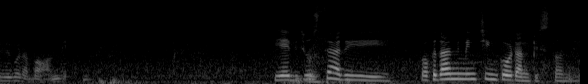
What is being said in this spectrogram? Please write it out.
ఇది కూడా బాగుంది ఏది చూస్తే అది ఒకదాన్ని మించి ఇంకోటి అనిపిస్తుంది.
